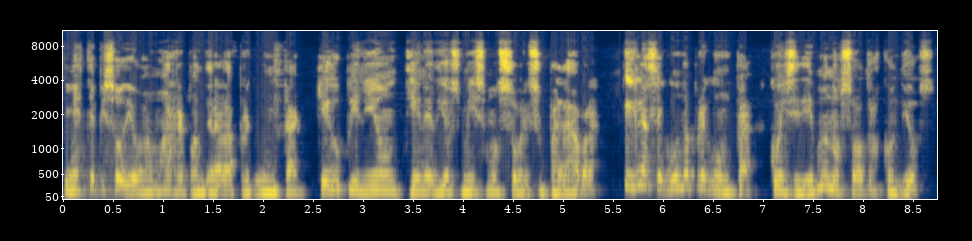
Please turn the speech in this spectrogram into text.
En este episodio vamos a responder a la pregunta ¿qué opinión tiene Dios mismo sobre su palabra? Y la segunda pregunta, ¿coincidimos nosotros con Dios?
